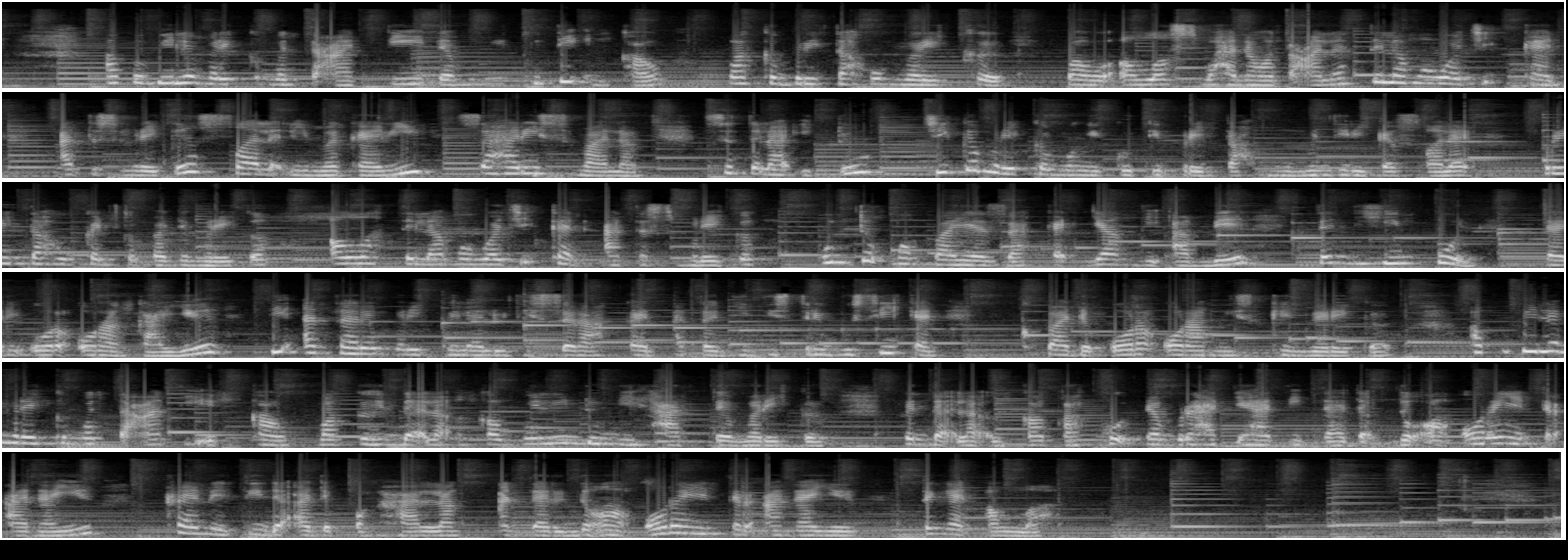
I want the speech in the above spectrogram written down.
Apabila mereka mentaati dan mengikuti engkau, maka beritahu mereka bahawa Allah Taala telah mewajibkan atas mereka salat lima kali sehari semalam. Setelah itu, jika mereka mengikuti perintahmu mendirikan salat, beritahukan kepada mereka Allah telah mewajibkan atas mereka untuk membayar zakat yang diambil dan dihimpun dari orang-orang kaya di antara mereka lalu diserahkan atau didistribusikan kepada orang-orang miskin mereka. Apabila mereka mentaati engkau, maka hendaklah engkau melindungi harta mereka. Hendaklah engkau takut dan berhati-hati terhadap doa orang yang teranaya kerana tidak ada penghalang antara doa orang yang teranaya dengan Allah.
